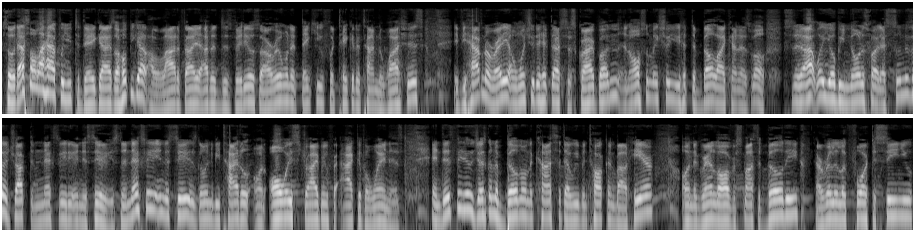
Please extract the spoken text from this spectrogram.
So that's all I have for you today, guys. I hope you got a lot of value out of this video. So I really want to thank you for taking the time to watch this. If you haven't already, I want you to hit that subscribe button and also make sure you hit the bell icon as well. So that way you'll be notified as soon as I drop the next video in the series. The next video in the series is going to be titled on always striving for active awareness. And this video is just going to build on the concept that we've been talking about here on the grand law of responsibility. I really look forward to seeing you.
